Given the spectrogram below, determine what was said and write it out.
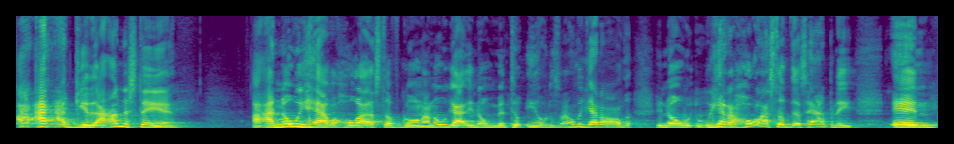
I, I, I get it. I understand. I, I know we have a whole lot of stuff going on. I know we got, you know, mental illness. I know we got all the, you know, we, we got a whole lot of stuff that's happening. And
